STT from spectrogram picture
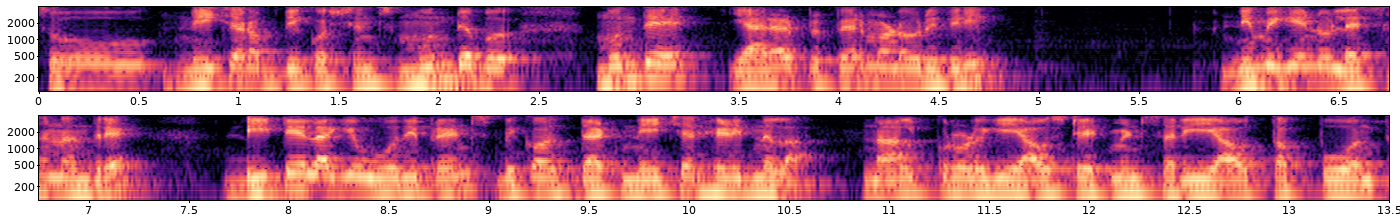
so nature of the questions ಮುಂದೆ ಬ, ಮುಂದೆ ಯಾರ್ಯಾರು ಪ್ರಿಪೇರ್ ಮಾಡೋರಿದ್ದೀರಿ? ನಿಮಗೇನು ಲೆಸನ್ ಅಂದರೆ ಡೀಟೇಲ್ ಆಗಿ ಓದಿ ಫ್ರೆಂಡ್ಸ್ ಬಿಕಾಸ್ ದಟ್ ನೇಚರ್ ಹೇಳಿದ್ನಲ್ಲ, ನಾಲ್ಕರೊಳಗೆ ಯಾವ ಸ್ಟೇಟ್ಮೆಂಟ್ ಸರಿ, ಯಾವ ತಪ್ಪು ಅಂತ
